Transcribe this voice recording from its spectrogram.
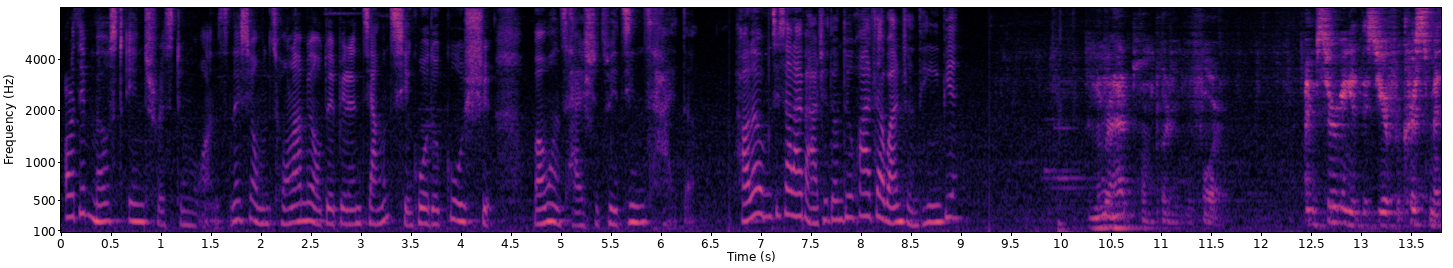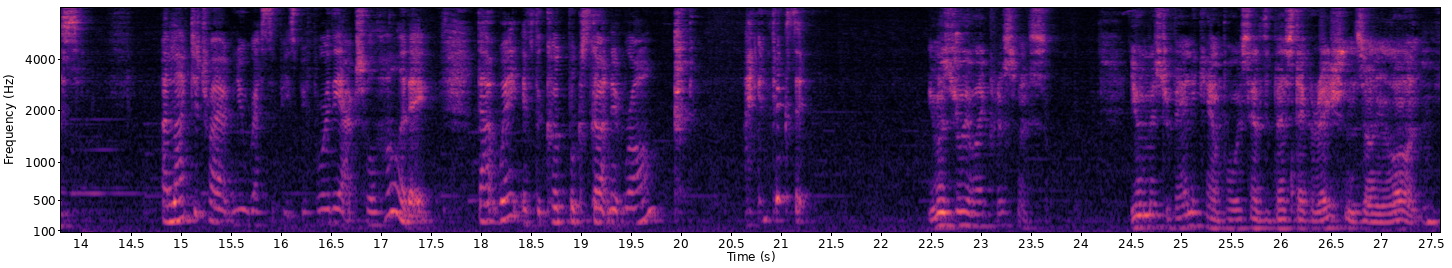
are the most interesting ones。那些我们从来没有对别人讲起过的故事，往往才是最精彩的。好了，我们接下来把这段对话再完整听一遍。I never had plum pudding before. I'm serving it this year for Christmas. I like to try out new recipes before the actual holiday. That way, if the cookbook's gotten it wrong, I can fix it. You must really like Christmas. You and Mr. Vandekamp always have the best decorations on your lawn.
